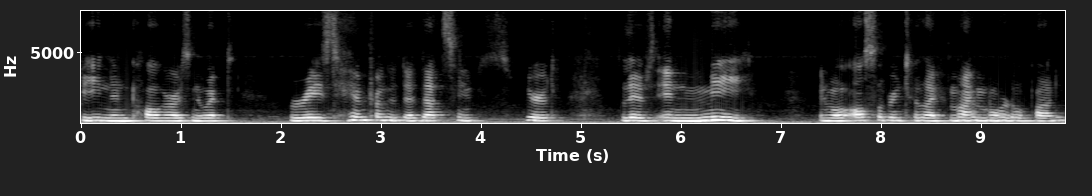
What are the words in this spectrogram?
beaten and pulverized and whipped, raised him from the dead. That same spirit lives in me and will also bring to life my mortal body.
